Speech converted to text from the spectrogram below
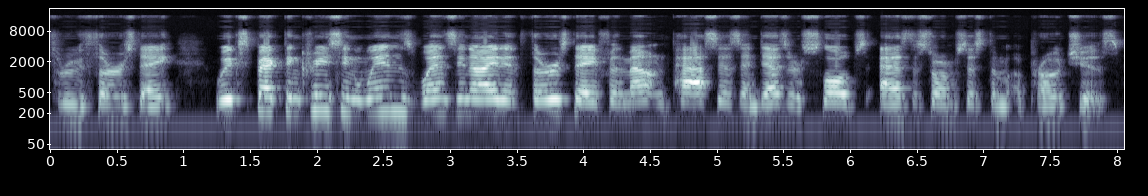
through Thursday. We expect increasing winds Wednesday night and Thursday for the mountain passes and desert slopes as the storm system approaches.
